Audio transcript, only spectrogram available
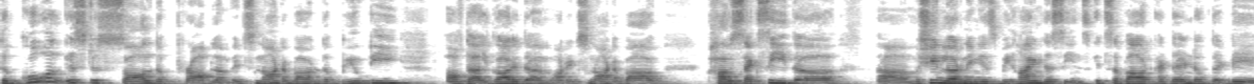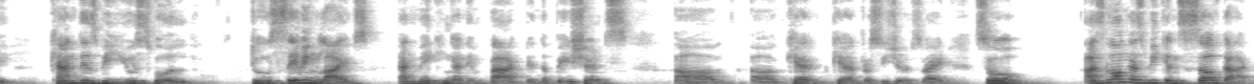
the goal is to solve the problem. It's not about the beauty of the algorithm or it's not about how sexy the uh, machine learning is behind the scenes. It's about, at the end of the day, can this be useful to saving lives and making an impact in the patient's um, uh, care care procedures, right? So, as long as we can serve that,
